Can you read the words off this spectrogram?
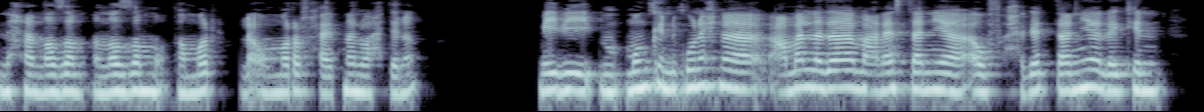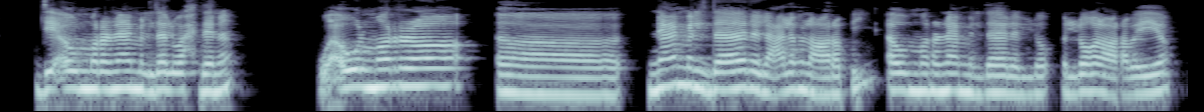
إن إحنا ننظم ننظم مؤتمر لأول مرة في حياتنا لوحدنا. ميبي ممكن نكون إحنا عملنا ده مع ناس تانية أو في حاجات تانية لكن دي أول مرة نعمل ده لوحدنا. وأول مرة آه نعمل ده للعالم العربي. أول مرة نعمل ده للغة العربية.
